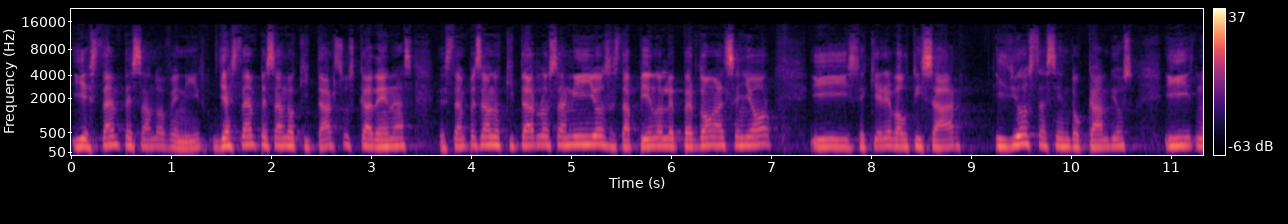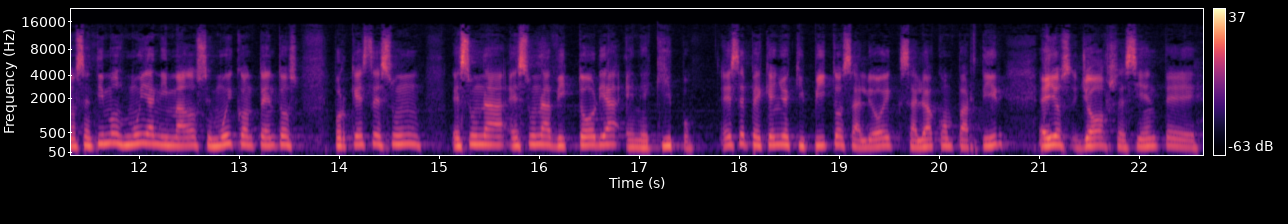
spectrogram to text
y está empezando a venir, ya está empezando a quitar sus cadenas, está empezando a quitar los anillos, está pidiéndole perdón al Señor y se quiere bautizar y Dios está haciendo cambios y nos sentimos muy animados y muy contentos porque este es, un, es, una, es una victoria en equipo. Ese pequeño equipito salió salió a compartir. Ellos, George se siente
